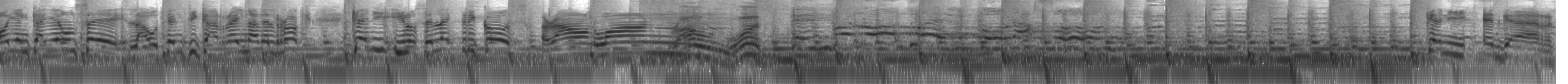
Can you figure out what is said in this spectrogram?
hoy en Calle 11, la auténtica reina del rock, Kenny y los eléctricos, Round One. Round one. Tengo roto el corazón. Kenny Edgar,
